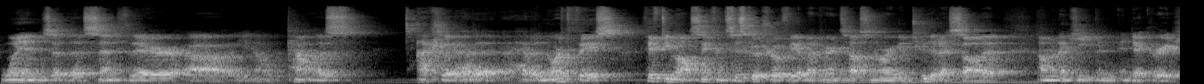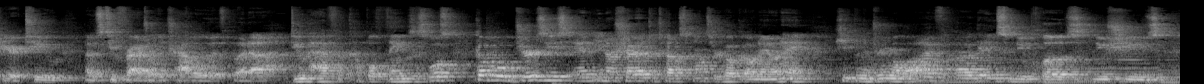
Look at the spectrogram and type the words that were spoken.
wins at the ascent there, uh, you know, countless Actually, I had a, I had a North Face 50 mile San Francisco trophy at my parents' house in Oregon too that I saw that I'm gonna keep and, and decorate here too. I was too fragile to travel with, but uh, do have a couple things as well as a couple jerseys and you know shout out to title sponsor Hoka One One, keeping the dream alive, uh, getting some new clothes, new shoes,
